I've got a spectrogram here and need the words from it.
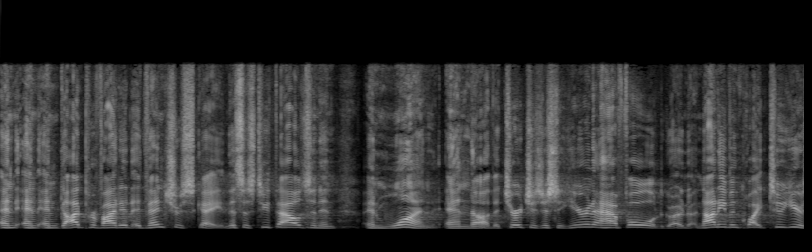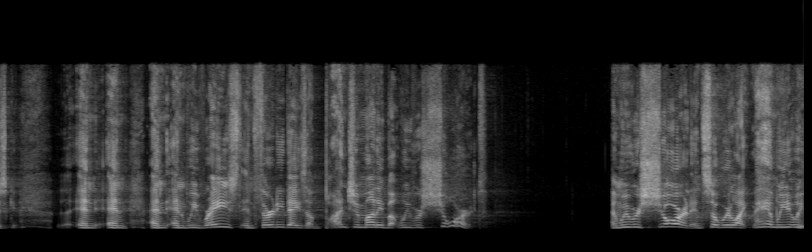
and, and, and God provided Adventure Skate. This is 2001, and uh, the church is just a year and a half old, not even quite two years. And, and, and, and we raised in 30 days a bunch of money, but we were short. And we were short. And so we're like, man, we, we,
